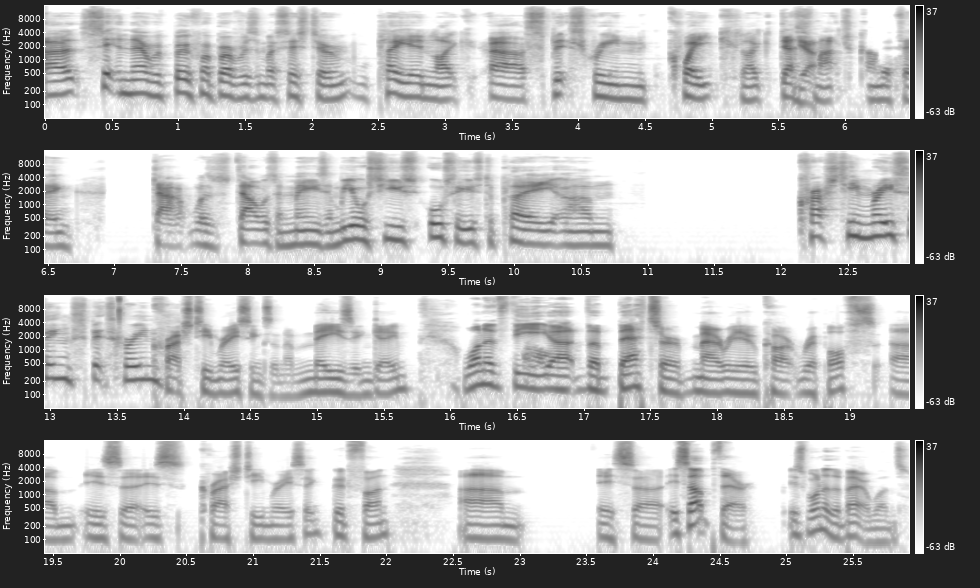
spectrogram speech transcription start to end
uh, sitting there with both my brothers and my sister and playing like uh, split screen Quake, like deathmatch Yeah. kind of thing. That was that was amazing. We also used also used to play um, Crash Team Racing split screen. Crash Team Racing's an amazing game. One of the Oh. uh, the better Mario Kart ripoffs um, is uh, is Crash Team Racing. Good fun. Um, it's uh, it's up there. It's one of the better ones.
